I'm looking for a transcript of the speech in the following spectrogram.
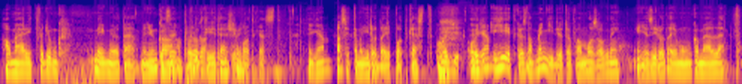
Ha már itt vagyunk, még mielőtt átmegyünk Ez a, a produktivitásra. podcast. Igen. Azt hittem, hogy irodai podcast. Hogy, hogy Igen. hétköznap mennyi időtök van mozogni, így az irodai munka mellett?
